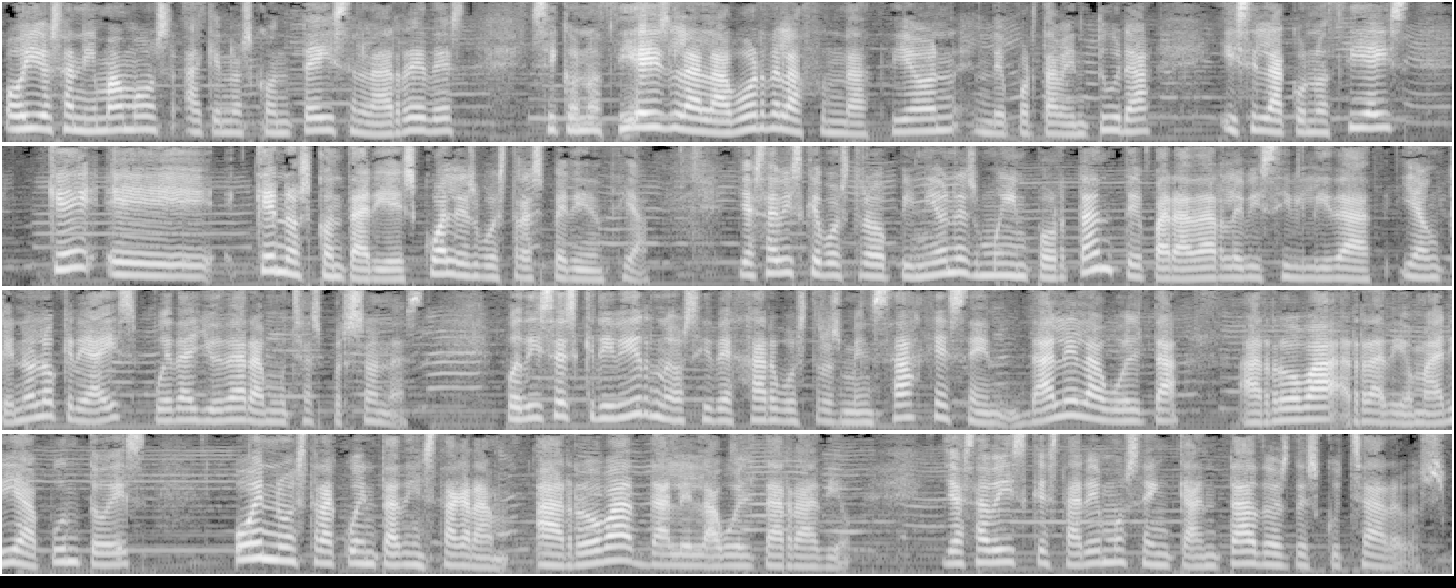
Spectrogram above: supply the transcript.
Hoy os animamos a que nos contéis en las redes si conocíais la labor de la Fundación de Portaventura y si la conocíais, ¿qué, eh, ¿qué nos contaríais? ¿Cuál es vuestra experiencia? Ya sabéis que vuestra opinión es muy importante para darle visibilidad y aunque no lo creáis puede ayudar a muchas personas. Podéis escribirnos y dejar vuestros mensajes en dale la vuelta radiomaria.es o en nuestra cuenta de Instagram arroba dale la vuelta radio. Ya sabéis que estaremos encantados de escucharos.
